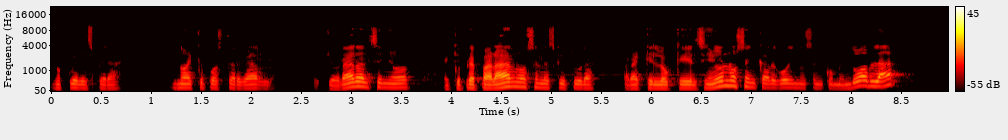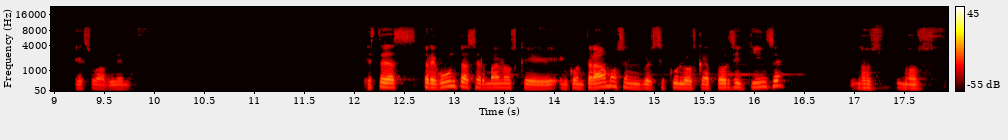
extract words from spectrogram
No puede esperar. No hay que postergarlo. Hay que orar al Señor, hay que prepararnos en la escritura para que lo que el Señor nos encargó y nos encomendó hablar, eso hablemos. Estas preguntas, hermanos, que encontramos en el versículos 14 y 15, nos,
